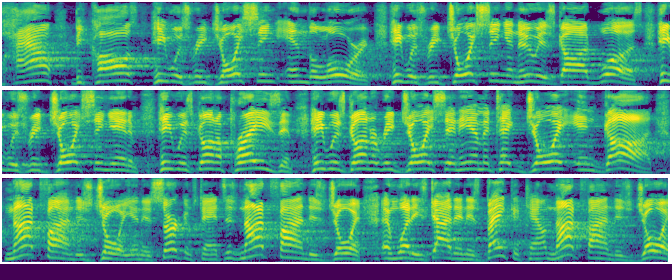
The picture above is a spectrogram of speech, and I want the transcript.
how? Because he was rejoicing in the Lord. He was rejoicing in who his God was. He was rejoicing in him. He was going to praise him. He was going to rejoice in him and take joy in God. Not find his joy in his circumstances, not find his joy in what he's got in his bank account, not find his joy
